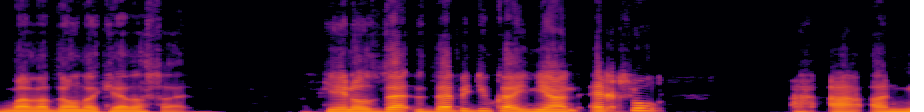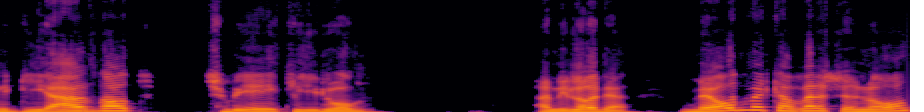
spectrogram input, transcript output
מרדונה כן עשה את זה. כאילו, זה, בדיוק העניין. איכשהו, הנגיעה הזאת, תשמעי, כאילו, אני לא יודע, מאוד מקווה שלא,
